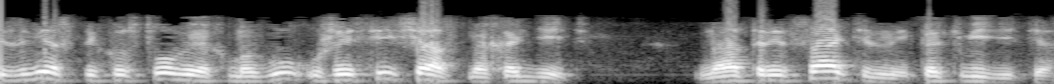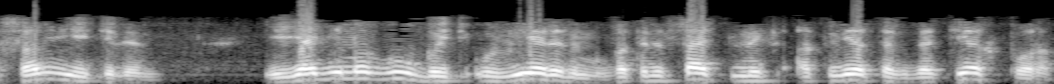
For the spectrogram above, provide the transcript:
известных условиях могу уже сейчас находить. На отрицательный, как видите, сомнителен. И я не могу быть уверенным в отрицательных ответах до тех пор,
